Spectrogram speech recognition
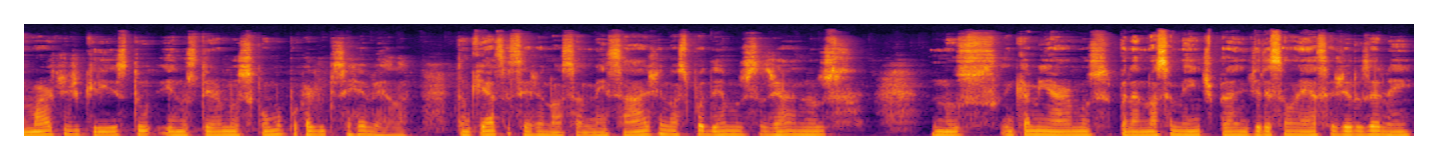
morte de Cristo e nos termos como o Apocalipse revela. Então que essa seja a nossa mensagem, nós podemos já nos nos encaminharmos para a nossa mente para em direção a essa Jerusalém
